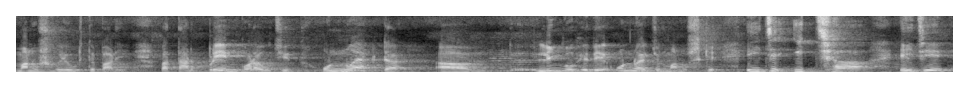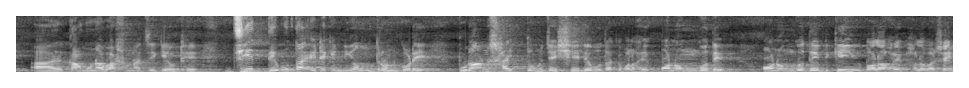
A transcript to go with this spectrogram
মানুষ হয়ে উঠতে পারে বা তার প্রেম করা উচিত অন্য একটা লিঙ্গভেদে অন্য একজন মানুষকে। এই যে ইচ্ছা, এই যে কামনা বাসনা জেগে ওঠে, যে দেবতা এটাকে নিয়ন্ত্রণ করে, পুরাণ সাহিত্য অনুযায়ী সেই দেবতাকে বলা হয় অনঙ্গদেব। অনঙ্গদেবকেই বলা হয় ভালোবাসায়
